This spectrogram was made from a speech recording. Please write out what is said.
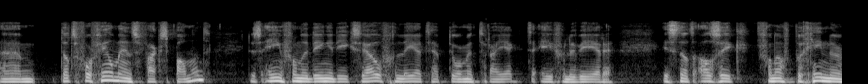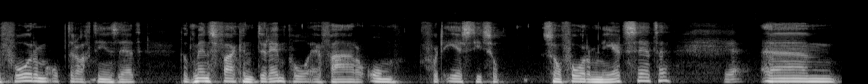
Um, dat is voor veel mensen vaak spannend. Dus een van de dingen die ik zelf geleerd heb door mijn traject te evalueren, is dat als ik vanaf het begin een forumopdracht inzet, dat mensen vaak een drempel ervaren om voor het eerst iets op zo'n forum neer te zetten. Ja. Um,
